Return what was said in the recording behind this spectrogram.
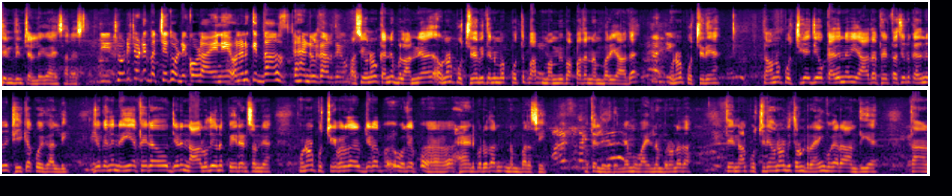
3 ਦਿਨ ਚੱਲੇਗਾ ਇਹ ਸਾਰਾ ਇਸ ਤਰ੍ਹਾਂ। ਜੀ ਛੋਟੇ ਛੋਟੇ ਬੱਚੇ ਤੁਹਾਡੇ ਕੋਲ ਆਏ ਨੇ। ਉਹਨਾਂ ਨੂੰ ਕਿੱਦਾਂ ਹੈਂਡਲ ਕਰਦੇ ਹੋ? ਅਸੀਂ ਉਹਨਾਂ ਨੂੰ ਕਹਿੰਦੇ ਬੁਲਾਉਂਦੇ ਆ ਉਹਨਾਂ ਨੂੰ ਪੁੱਛਦੇ ਆ ਵੀ ਤੈਨੂੰ ਪੁੱਤ ਮੰਮੀ ਪਾਪਾ ਦਾ ਨੰਬਰ ਯਾਦ ਹੈ। ਉਹਨਾਂ ਨੂੰ ਪੁੱਛਦੇ ਆ ਤਾਂ ਉਹਨੂੰ ਪੁੱਛ ਕੇ ਜੇ ਉਹ ਕਹਿ ਦਿੰਦੇ ਵੀ ਯਾਦ ਆ, ਫਿਰ ਤਾਂ ਅਸੀਂ ਉਹਨੂੰ ਕਹਿ ਦਿੰਦੇ ਵੀ ਠੀਕ ਆ, ਕੋਈ ਗੱਲ ਨਹੀਂ। ਜੇ ਉਹ ਕਹਿੰਦੇ ਨਹੀਂ ਆ, ਫਿਰ ਉਹ ਜਿਹੜੇ ਨਾਲ ਉਹਦੇ, ਉਹਨੇ ਪੇਰੈਂਟਸ ਹੁੰਦੇ ਆ, ਉਹਨਾਂ ਨੂੰ ਪੁੱਛ ਕੇ ਫਿਰ ਉਹਦਾ ਜਿਹੜਾ ਉਹਦੇ ਹੈਂਡ ਪਰ ਉਹਦਾ ਨੰਬਰ ਅਸੀਂ ਉੱਤੇ ਲਿਖ ਦਿੰਦੇ ਆ ਮੋਬਾਈਲ ਨੰਬਰ ਉਹਨਾਂ ਦਾ। ਤੇ ਨਾਲ ਪੁੱਛਦੇ ਆ, ਉਹਨਾਂ ਨੂੰ ਵੀ ਤੁਹਾਨੂੰ ਡਰਾਇੰਗ ਵਗੈਰਾ ਆਉਂਦੀ ਹੈ, ਤਾਂ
